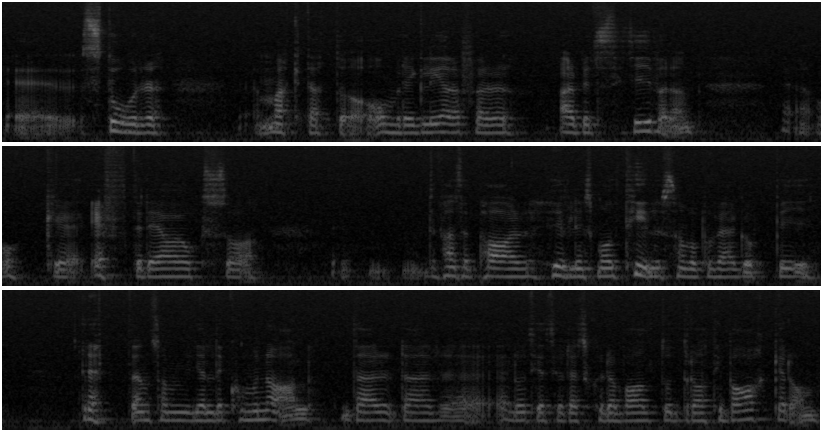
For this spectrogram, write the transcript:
eh, stor makt att omreglera för arbetsgivaren. Eh, och eh, efter det har också det fanns ett par hyvlingsmål till som var på väg upp i rätten som gällde kommunal. Där, där eh, LO-TCO Rättsskydd har valt att dra tillbaka dem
